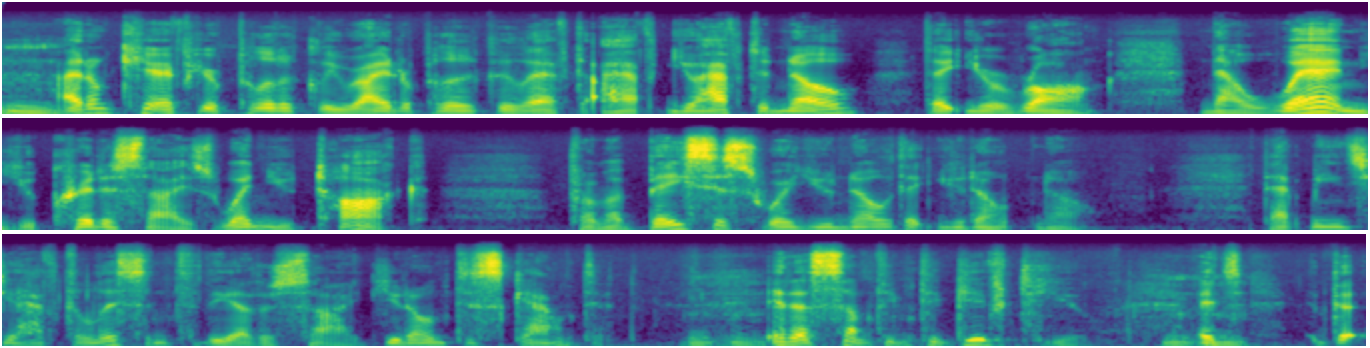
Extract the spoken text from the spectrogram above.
Mm. I don't care if you're politically right or politically left. I have, you have to know that you're wrong. Now, when you criticize, when you talk, from a basis where you know that you don't know. That means you have to listen to the other side. You don't discount it. Mm-hmm. It has something to give to you. Mm-hmm. It's the,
